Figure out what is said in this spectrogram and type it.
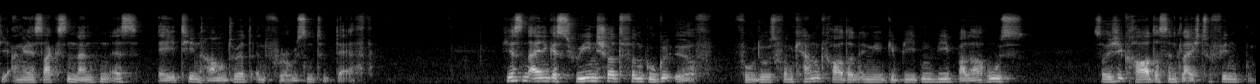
die Angelsachsen nannten es 1800 and frozen to death. Hier sind einige Screenshots von Google Earth, Fotos von Kernkratern in Gebieten wie Belarus. Solche Krater sind leicht zu finden.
